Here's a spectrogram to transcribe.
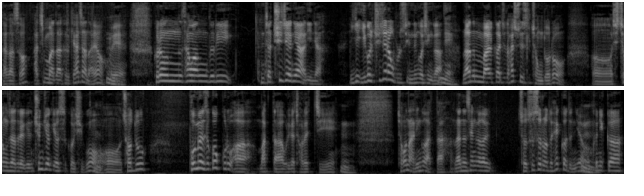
나가서 아침마다 그렇게 하잖아요. 음. 예. 그런 상황들이 진짜 취재냐 아니냐. 이게 이걸 취재라고 볼 수 있는 것인가? 네. 라는 말까지도 할 수 있을 정도로 어, 시청자들에게는 충격이었을 것이고 음. 어, 저도 보면서 거꾸로 아 맞다 우리가 저랬지 음. 저건 아닌 것 같다라는 생각을 저 스스로도 했거든요. 음. 그러니까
